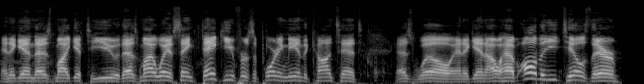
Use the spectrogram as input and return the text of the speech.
And again, that is my gift to you. That is my way of saying thank you for supporting me and the content as well. And again, I will have all the details there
